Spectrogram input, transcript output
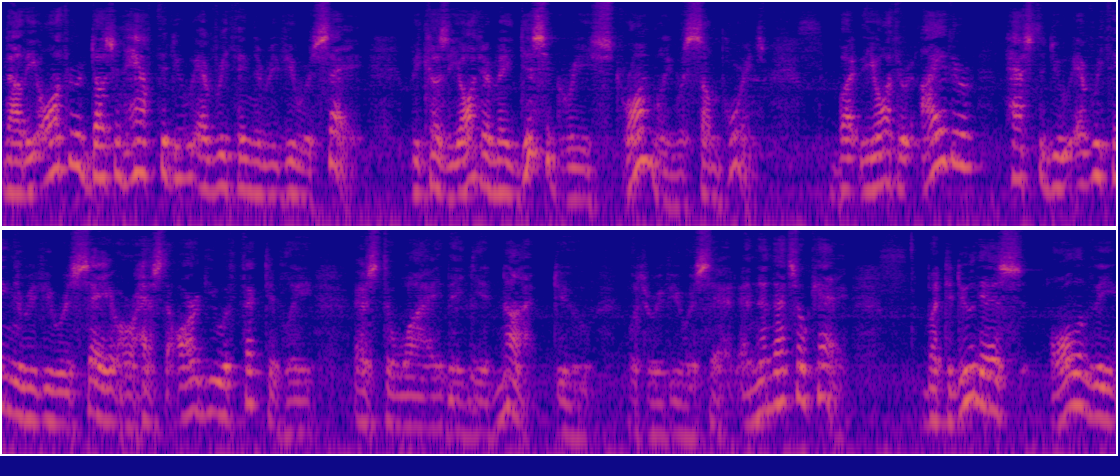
Now, the author doesn't have to do everything the reviewers say, because the author may disagree strongly with some points. But the author either has to do everything the reviewers say or has to argue effectively as to why they did not do what the reviewers said. And then that's okay. But to do this, all of the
